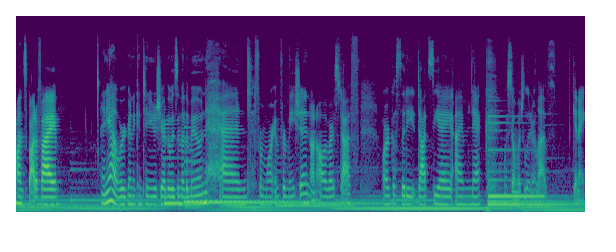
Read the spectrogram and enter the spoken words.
on Spotify. And yeah, we're going to continue to share the wisdom of the moon. And for more information on all of our stuff, oraclecity.ca. I'm Nick with so much lunar love. Good night.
